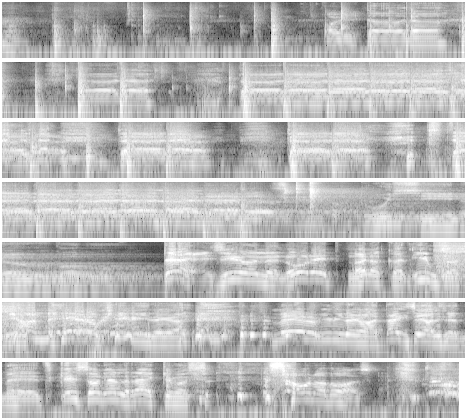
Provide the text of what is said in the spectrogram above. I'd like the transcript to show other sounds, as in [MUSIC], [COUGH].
Hmm. Oi. Da da da da. Siin on noored, naljakad, ilusad ja neerukividega, neerukividega täisealised mehed, kes on jälle rääkimas saunatoas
